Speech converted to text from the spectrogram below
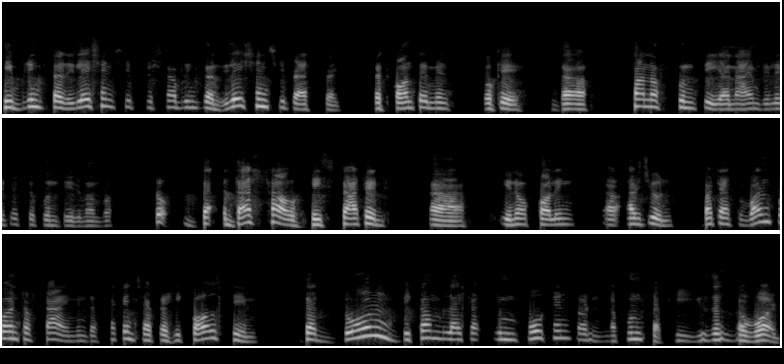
he brings the relationship. Krishna brings the relationship aspect. That Konte means okay, the son of Kunti, and I am related to Kunti. Remember, so that, that's how he started. Uh, you know, calling uh, Arjun. But at one point of time in the second chapter, he calls him that don't become like an important or napunsak. He uses the word,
